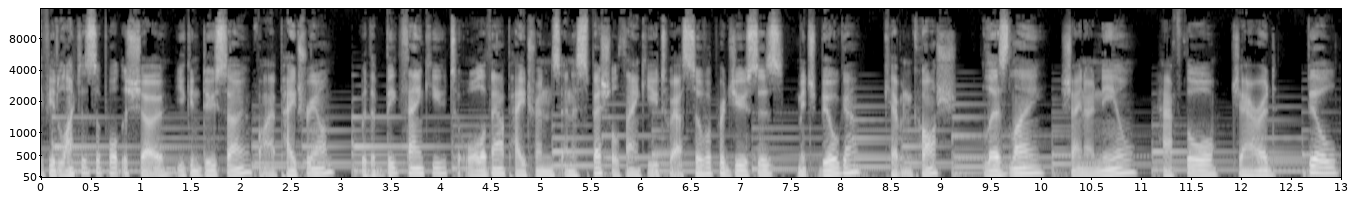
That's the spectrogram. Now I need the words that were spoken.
If you'd like to support the show, you can do so via Patreon, with a big thank you to all of our patrons and a special thank you to our silver producers Mitch Bilger, Kevin Kosh, Leslie, Shane O'Neill, Hafthor, Jared, Bill,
